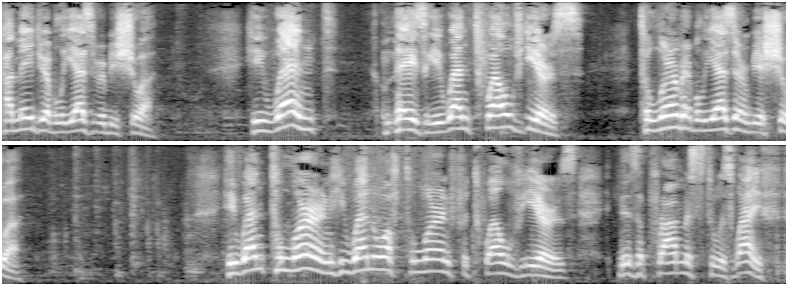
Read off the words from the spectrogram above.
Kamed Rabbi. He went, amazing, he went 12 years to learn Rabbi Eliezer and Yeshua. He went to learn, he went off to learn for 12 years. There's a promise to his wife.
